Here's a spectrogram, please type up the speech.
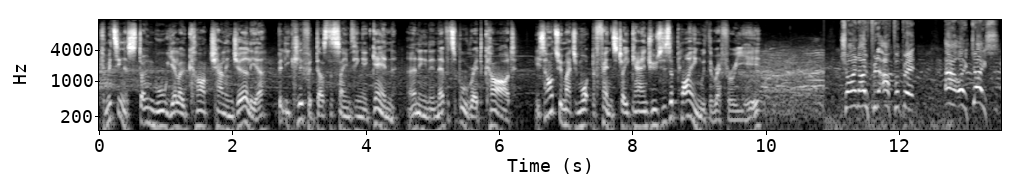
After committing a stonewall yellow card challenge earlier, Billy Clifford does the same thing again, earning an inevitable red card. It's hard to imagine what defence Jake Andrews is applying with the referee here. Try and open it up a bit. Out, oi, Jace.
